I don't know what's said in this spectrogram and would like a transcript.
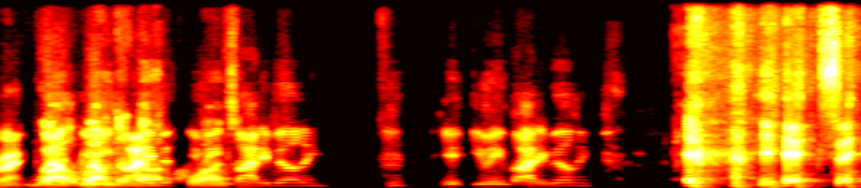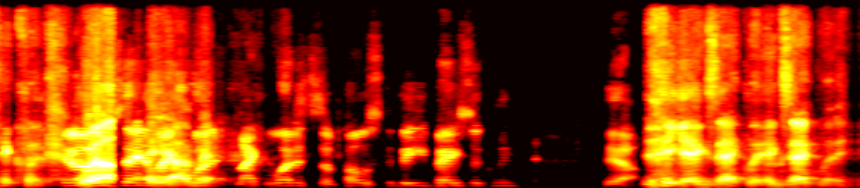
right? Well, well developed. You bodybuilding? You, you mean bodybuilding? yeah, exactly. You know well, what I'm saying? Hey, like I mean, what like what it's supposed to be, basically. Yeah. Yeah, exactly, exactly.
